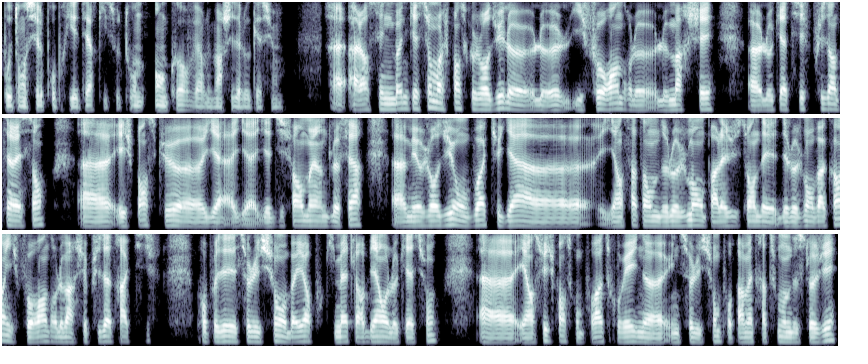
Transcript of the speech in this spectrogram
potentiels propriétaires qui se tournent encore vers le marché de la location. Euh, alors c'est une bonne question. Moi je pense qu'aujourd'hui le, le, il faut rendre le, le marché euh, locatif plus intéressant euh, et je pense que euh, il y, a, y, a, y, a, différents moyens de le faire. mais aujourd'hui on voit qu'il y a il y a un certain nombre de logements. On parlait justement des, des, logements vacants. Il faut rendre le marché plus attractif, proposer des solutions aux bailleurs pour qu'ils mettent leurs biens en location. et ensuite je pense qu'on pourra trouver une, une, solution pour permettre à tout le monde de se loger.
